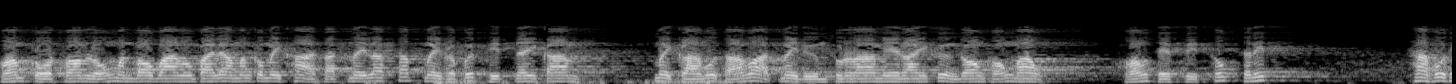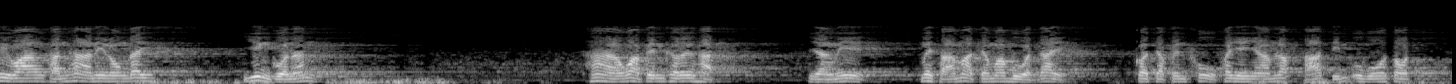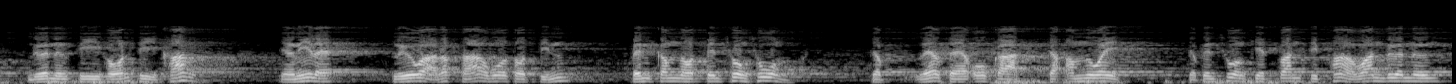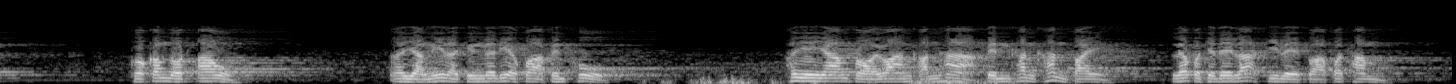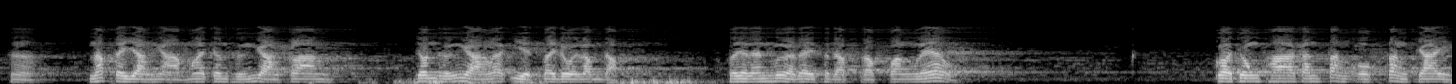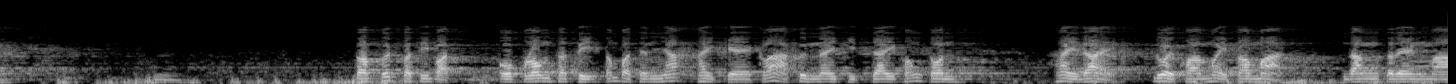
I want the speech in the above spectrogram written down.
ความโกรธความหลงมันเบาบางลงไปแล้วมันก็ไม่ฆ่าสัตว์ไม่ลักทรัพย์ไม่ประพฤติผิดในกาม ไม่กล่าวมุสาวาทไม่ดื่มสุราเมรัยเครื่องดองของเมา ของเสพติดทุกชนิด ถ้าผู้ที่วางขันห้านี้ลงได้ ยิ่งกว่านั้น ถ้าว่าเป็นเคฤหัสถ์ อย่างนี้ไม่สามารถจะมาบวชได้ ก็จะเป็นผู้พยายามรักษาศีลอุโบสถเดือนหนึ่งสี่โหนสี่ครั้ง อย่างนี้แหละ หรือว่ารักษาอุโบสถศีลเป็นกำหนดเป็นช่วงช่วงจะแล้วแต่โอกาสจะอำนวย จะเป็นช่วงเจ็ดวันสิบห้าวันเดือนหนึ่งก็กำหนดเอา อย่างนี้แหละจึงเรียกว่าเป็นผู้ พยายามปล่อยวางขันห้าเป็นขั้นขั้นไป แล้วก็จะได้ละกิเลสว่าปธรรมนับแต่อย่างหยาบมาจนถึงอย่างกลาง จนถึงอย่างละเอียดไปโดยลำดับ เพราะฉะนั้นเมื่อได้สดับปรับฟังแล้ว ก็จงพากันตั้งอกตั้งใจประพฤติปฏิบัติ อบรมสติสัมปชัญญะให้แก่กล้าขึ้นในจิตใจของตน ให้ได้ด้วยความไม่ประมาทดังแสดงมา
